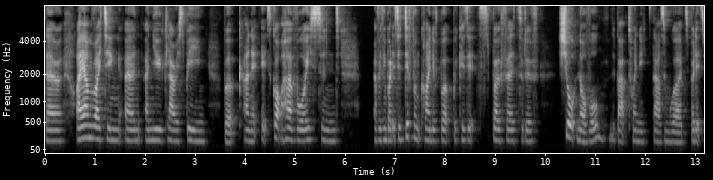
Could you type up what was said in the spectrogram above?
there, I am writing an, a new Clarice Bean book and it, it's got her voice and everything, but it's a different kind of book because it's both a sort of short novel, about 20,000 words, but it's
